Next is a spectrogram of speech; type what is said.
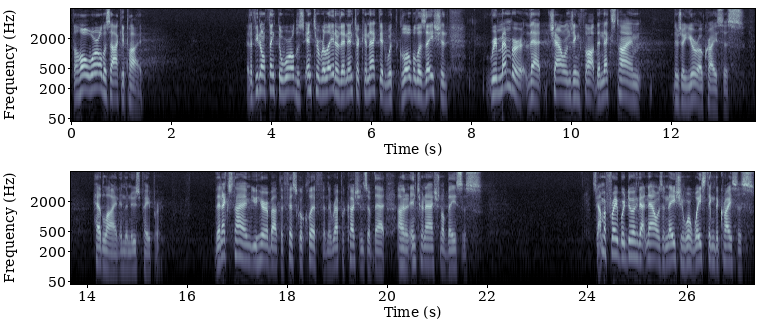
the whole world is occupied. And if you don't think the world is interrelated and interconnected with globalization, remember that challenging thought the next time there's a euro crisis headline in the newspaper. The next time you hear about the fiscal cliff and the repercussions of that on an international basis, See, I'm afraid we're doing that now as a nation. We're wasting the crisis.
